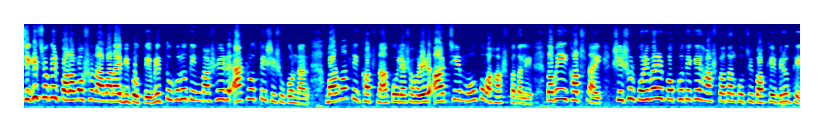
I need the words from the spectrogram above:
চিকিৎসকের পরামর্শ না মানায় বিপত্তি। মৃত্যু হল তিন মাসের একরত্তি শিশুকন্যার। মর্মান্তিক ঘটনা কৈলা কৈলাসহরের আরজিএম মহকুমা হাসপাতালে। তবে এই ঘটনায় শিশুর পরিবারের পক্ষ থেকে হাসপাতাল কর্তৃপক্ষের বিরুদ্ধে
